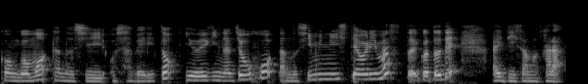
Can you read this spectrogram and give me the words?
今後も楽しいおしゃべりと有意義な情報を楽しみにしております。ということで、IT 様から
